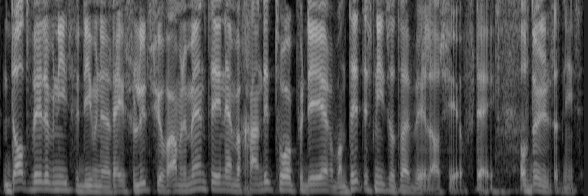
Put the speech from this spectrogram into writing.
dat willen we niet. We dienen een resolutie of amendement in en we gaan dit torpederen, want dit is niet wat wij willen als JOVD. Of doen jullie dat niet?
